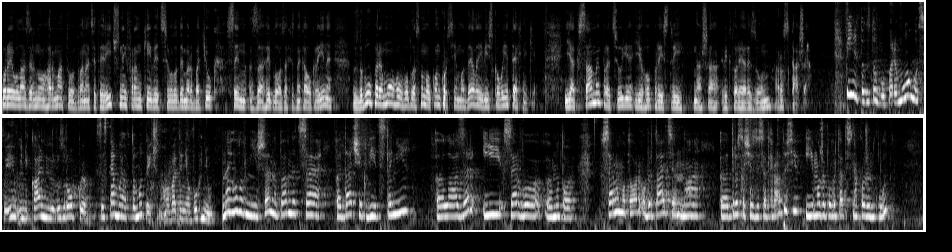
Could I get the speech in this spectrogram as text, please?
Створив лазерну гармату 12-річний франківець Володимир Батюк, син загиблого захисника України, здобув перемогу в обласному конкурсі моделей військової техніки. Як саме працює його пристрій, наша Вікторія Резун розкаже. Підліток здобув перемогу своєю унікальною розробкою системою автоматичного ведення вогню. Найголовніше, напевне, це датчик відстані, лазер і сервомотор. Сервомотор обертається на е, 360 градусів і може повертатися на кожен кут.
